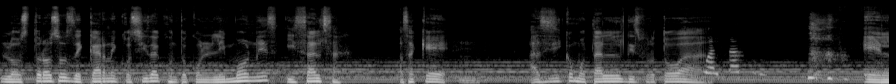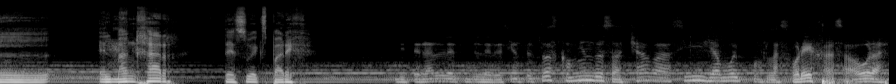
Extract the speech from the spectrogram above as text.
los trozos de carne cocida junto con limones y salsa. O sea que mm. así como tal disfrutó a el, el manjar de su expareja. Literal le, decían, te estás comiendo esa chava, sí, ya voy por las orejas ahora.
